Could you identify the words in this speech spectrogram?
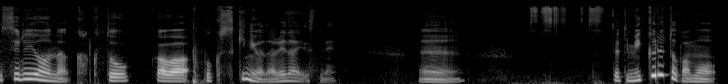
するような格闘家は僕好きにはなれないですね。うん。だってミクルとかも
